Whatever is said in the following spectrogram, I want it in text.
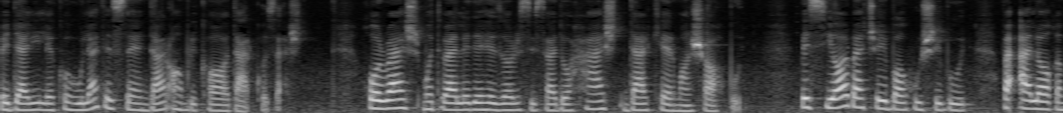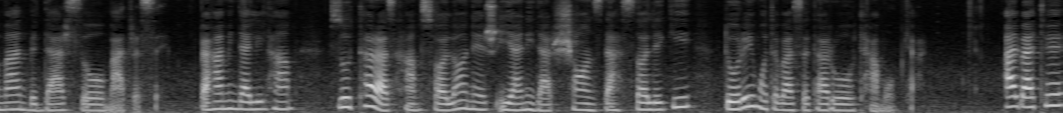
به دلیل کهولت سن در آمریکا درگذشت. خوربش متولد 1308 در کرمانشاه بود. بسیار بچه باهوشی بود و علاقمند به درس و مدرسه. به همین دلیل هم زودتر از همسالانش یعنی در 16 سالگی دوره متوسطه رو تموم کرد. البته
